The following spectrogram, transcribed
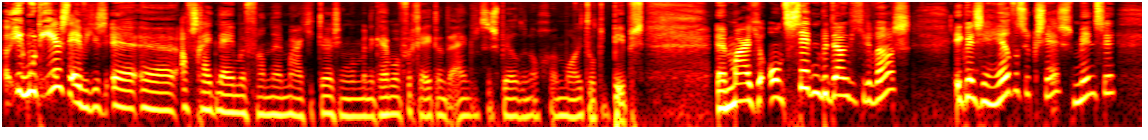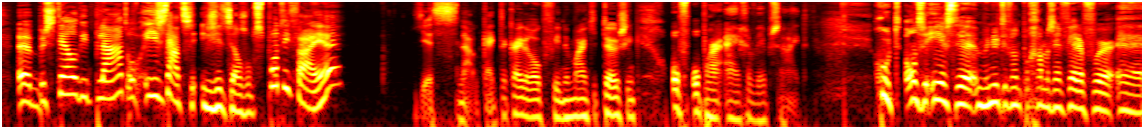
ik moet eerst eventjes eh, eh, afscheid nemen van Maartje Teusing. Dat ben ik helemaal vergeten aan het eind, want ze speelde nog mooi tot de pips. Maartje, ontzettend bedankt dat je er was. Ik wens je heel veel succes. Mensen, bestel die plaat. Of, je, staat, je zit zelfs op Spotify, hè? Yes, nou kijk, daar kan je er ook vinden, Maartje Teusing. Of op haar eigen website. Goed, onze eerste minuten van het programma zijn verder voor, eh,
